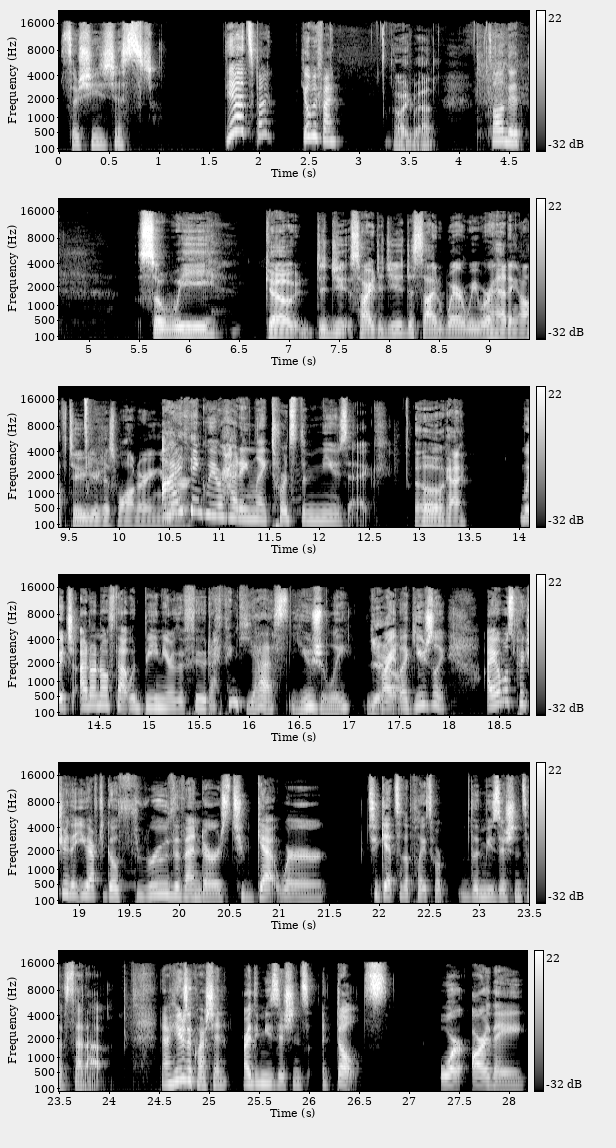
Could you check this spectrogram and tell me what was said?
So she's just, yeah, it's fine. You'll be fine. I like that. It's all good. So we go. Did you? Sorry, did you decide where we were heading off to? You're just wandering. I think we were heading like towards the music. Oh, okay. Which I don't know if that would be near the food. I think yes, usually. Yeah. Right? Like usually I almost picture that you have to go through the vendors to get where to get to the place where the musicians have set up. Now here's a question. Are the musicians adults or are they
